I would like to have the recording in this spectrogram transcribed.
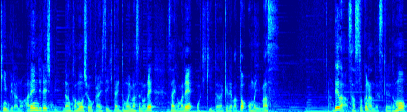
きんぴらのアレンジレシピなんかも紹介していきたいと思いますので最後までお聴きいただければと思います。では早速なんですけれども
